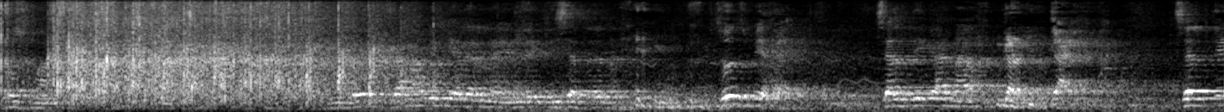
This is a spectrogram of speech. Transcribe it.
खुश मानतो. जमा भी केलेलं नाही. जोच भी आहे. चलती का नाम गाड़ी. चलते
